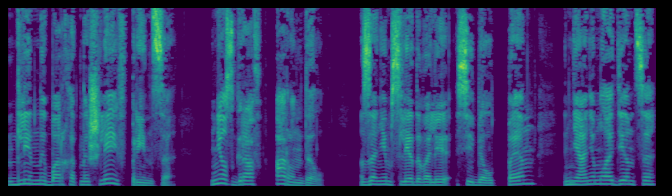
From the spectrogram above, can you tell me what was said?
Длинный бархатный шлейф принца нес граф Арундел. За ним следовали Сибел Пен, няня младенца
